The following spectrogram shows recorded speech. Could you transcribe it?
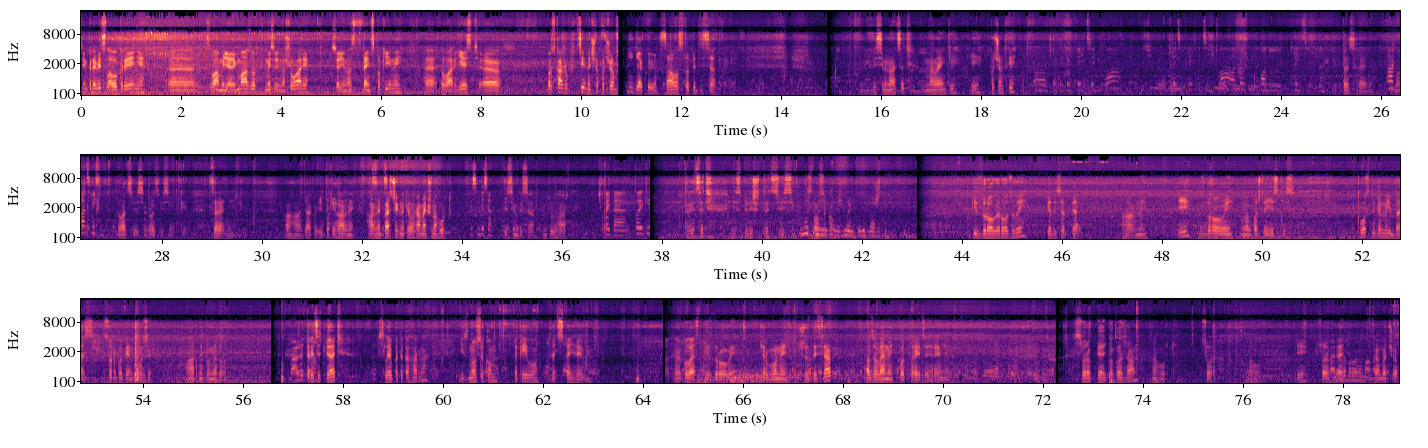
Всім привіт, слава Україні! Е, З вами Ярік Мазур. Ми сьогодні на шуварі. Сьогодні у нас день спокійний, е, товар є. Е, Розкажу ціни, що по чому. Ні, дякую. Сало 150. 18 маленький. І по чому такий? Е, Чекайте, який 32, 33, 32, а це походу 30 буде. 30 гривень. А, З носиком. 28. 28, 28 такий. Середній. Ага, дякую. І такий гарний, гарний перчик на кілограм. Якщо на гурт 80. 80. Ну тут гарний. Чекайте, то який 30 і спіліший 38 з Можете мені носиком. так жменьку відважити? Такий здоровий розовий 55. Гарний. І здоровий, у нас бачите, є тіс. Хвостиками і без. 41 просить. Гарний помидор. 35. Сливка така гарна. І з носиком такий во 35 гривень. Так, Геркулес такий здоровий. Червоний 60, а зелений по 30 гривень. 45 баклажан на гурт. 40 на гурт. І 45 кабачок.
